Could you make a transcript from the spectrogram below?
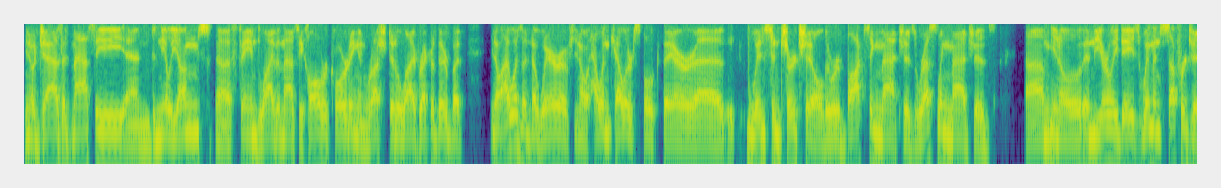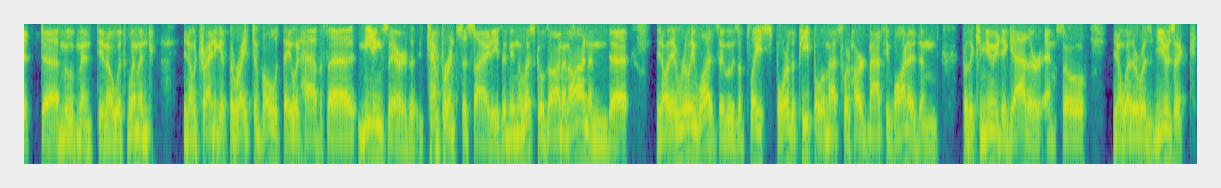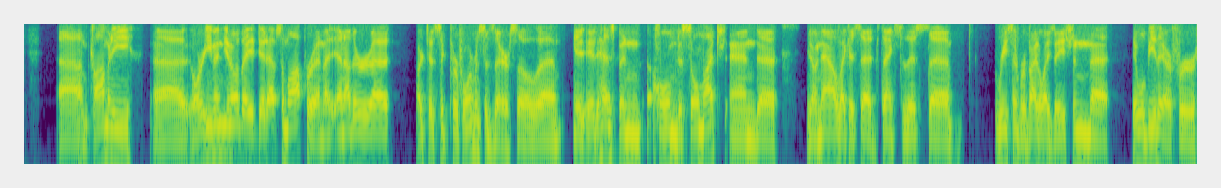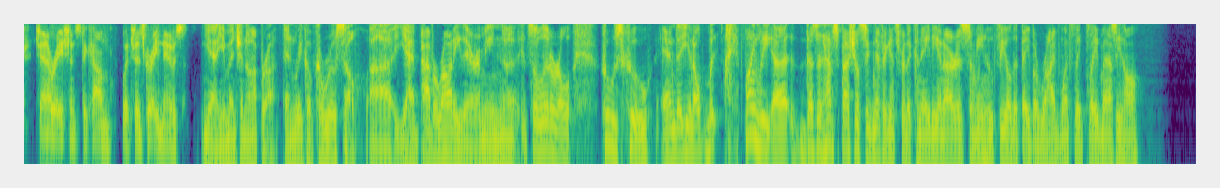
you know, Jazz at Massey and Neil Young's uh, famed Live at Massey Hall recording, and Rush did a live record there. But, you know, I wasn't aware of, you know, Helen Keller spoke there, uh, Winston Churchill. There were boxing matches, wrestling matches. Um, you know, in the early days, women's suffragette uh, movement, you know, with women, you know, trying to get the right to vote, they would have uh, meetings there, the temperance societies. I mean, the list goes on and on. And, uh, you know, it really was. It was a place for the people, and that's what Hart Massey wanted, and for the community to gather. And so, you know, whether it was music, um, comedy, uh, or even, you know, they did have some opera and, and other uh, artistic performances there. So uh, it, it has been home to so much, and uh, you know, now, like I said, thanks to this uh, recent revitalization, uh, it will be there for generations to come, which is great news. Yeah, you mentioned opera, Enrico Caruso. Uh, you had Pavarotti there. I mean, uh, it's a literal who's who. And, uh, you know, but finally, uh, does it have special significance for the Canadian artists, I mean, who feel that they've arrived once they played Massey Hall?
